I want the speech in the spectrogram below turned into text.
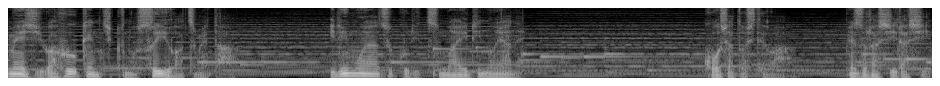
明治和風建築の粋を集めた入りもや造り妻入りの屋根。校舎としては珍しいらしい。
